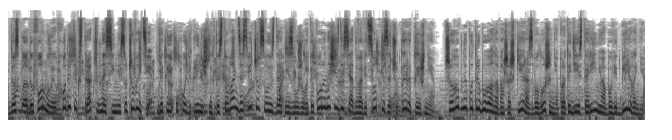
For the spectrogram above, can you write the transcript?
До складу формули входить екстракт насіння сочовиці, який у ході клінічних тестувань засвідчив свою здатність звужувати пори на 62% за 4 тижні. Чого б не потребувала ваша шкіра зволоження, протидії старінню або відбілювання,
